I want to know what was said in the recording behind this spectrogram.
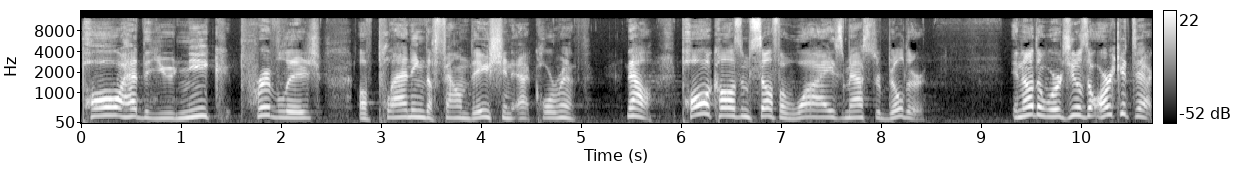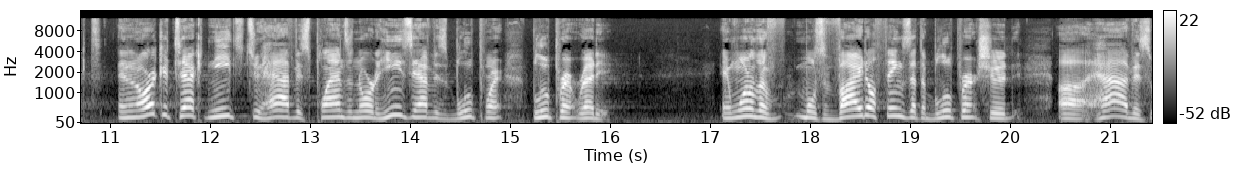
Paul had the unique privilege of planning the foundation at Corinth. Now, Paul calls himself a wise master builder. In other words, he was the architect, and an architect needs to have his plans in order. He needs to have his blueprint, blueprint ready. And one of the most vital things that the blueprint should uh, have is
